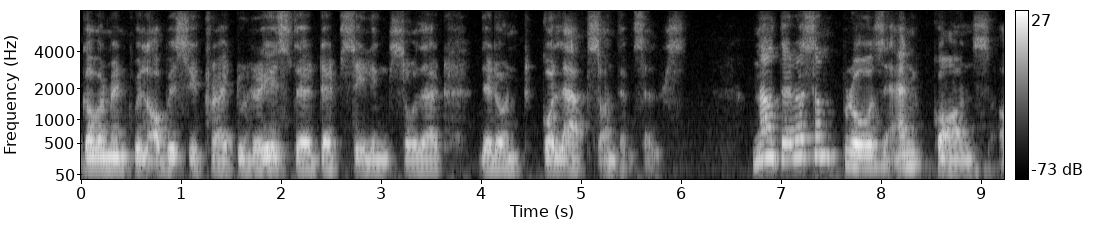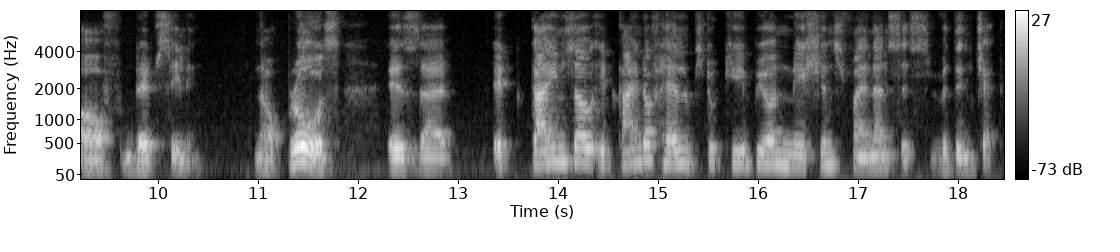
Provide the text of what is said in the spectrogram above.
government will obviously try to raise their debt ceiling so that they don't collapse on themselves now, there are some pros and cons of debt ceiling. Now, pros is that it kinds of it kind of helps to keep your nation's finances within check.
